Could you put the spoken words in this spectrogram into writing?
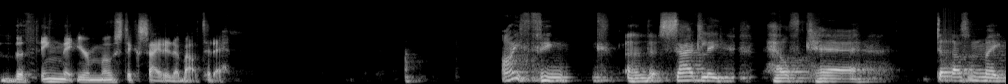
the thing that you're most excited about today? I think that sadly, healthcare doesn't make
